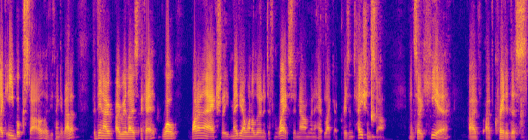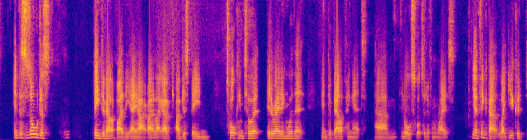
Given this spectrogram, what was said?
like ebook style, if you think about it. But then I, I realized, okay, well, why don't I actually, maybe I want to learn a different way. So now I'm going to have like a presentation style. And so here I've, I've created this, and this is all just been developed by the AI, right? Like I've, I've just been talking to it, iterating with it and developing it um, in all sorts of different ways. You know, think about like you could,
